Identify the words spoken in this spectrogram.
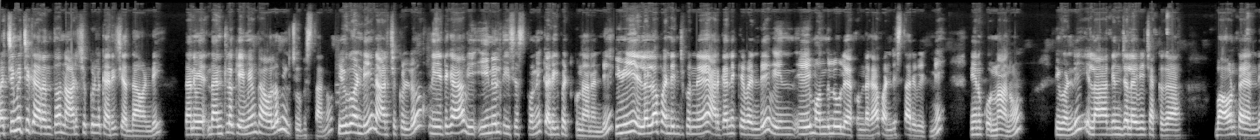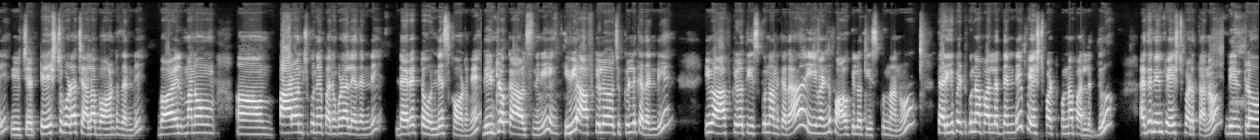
పచ్చిమిర్చి కారంతో నాడుచుక్కుళ్ళు కర్రీ చేద్దామండి. దాని దాంట్లోకి ఏమేమి కావాలో మీకు చూపిస్తాను. ఇవిగోండి నాటుచిక్కుళ్ళు నీట్గా వి- ఈనెలు తీసేసుకొని కడిగి పెట్టుకున్నానండి. ఇవి ఇళ్ళలో పండించుకునే ఆర్గానిక్ ఇవ్వండి ఏ మందులు లేకుండా పండిస్తారు వీటిని. నేను కొన్నాను. ఇవ్వండి. ఇలా గింజలు అవి చక్కగా బాగుంటాయండి. ఇవి టేస్ట్ కూడా చాలా బాగుంటదండి. బాయిల్ మనం ఆ, పని కూడా లేదండి. డైరెక్ట్ వండేసుకోవడమే. దీంట్లో కావాల్సినవి. ఇవి హాఫ్ కిలో చిక్కుళ్ళు కదండి. ఇవి హాఫ్ కిలో తీసుకున్నాను కదా ఇవండి పావు కిలో తీసుకున్నాను. తరిగి పెట్టుకున్నా పర్లేదండి పేస్ట్ పట్టుకున్నా పర్లేదు. అయితే నేను పేస్ట్ పడతాను. దీంట్లో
